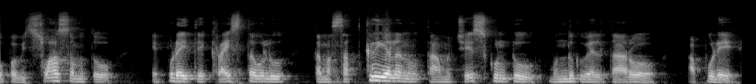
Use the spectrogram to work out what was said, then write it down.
గొప్ప విశ్వాసముతో ఎప్పుడైతే క్రైస్తవులు తమ సత్క్రియలను తాము చేసుకుంటూ ముందుకు వెళ్తారో అప్పుడే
